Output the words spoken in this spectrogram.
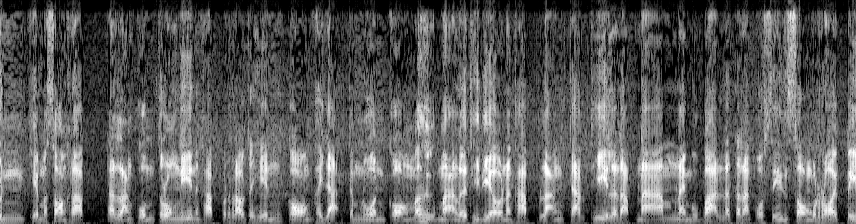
ุณเขมมาสอนครับ ด้านหลังผมตรงนี้นะครับ เราจะเห็นกองขยะจำนวนกองมหึมาเลยทีเดียวนะครับ หลังจากที่ระดับน้ำในหมู่บ้านรัตนโกสินทร์200 ปี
